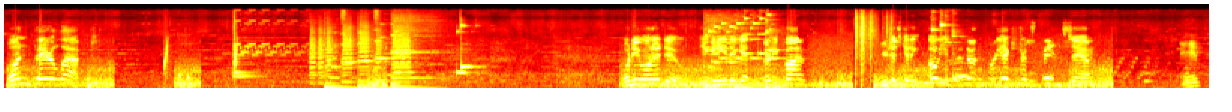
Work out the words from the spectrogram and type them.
One pair left. What do you want to do? You can either get 35. You're just getting. Oh, you could have gotten three extra spins, Sam. It's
